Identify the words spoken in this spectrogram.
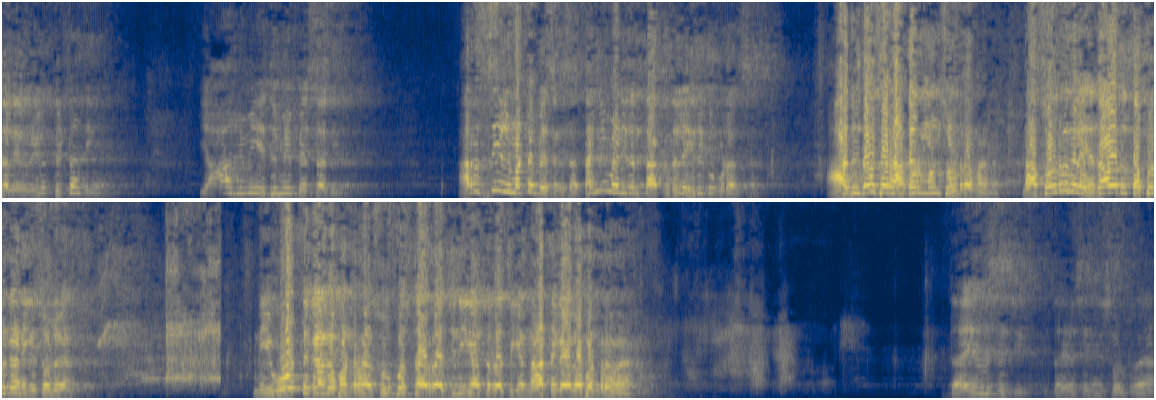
தலைவரையும் திட்டாதீங்க. யாருமே எதுவுமே பேசாதீங்க. அரசியல் மட்டும் பேசுங்க சார். தனி மனிதன் தாக்குதல இருக்கக்கூடாது சார். அதுதான் சார் அதர்மம்னு சொல்றேன் நான். நான் சொல்றதுல ஏதாவது தப்பு இருக்கா நீங்க சொல்லுங்க. நீ ஓட்டுக்காக பண்றவன் சூப்பர் ஸ்டார் ரஜினிகாந்த் ரசிகன் நாட்டுக்காக பண்றவன். தயவு செஞ்சு தயவு செஞ்சு சொல்றேன்.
